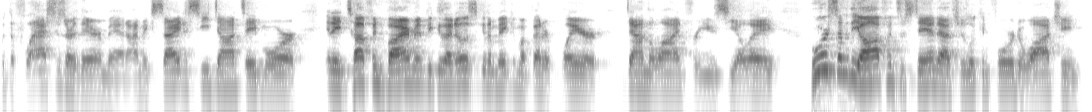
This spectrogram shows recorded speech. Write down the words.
but the flashes are there, man. I'm excited to see Dante Moore in a tough environment because I know this is going to make him a better player down the line for UCLA. Who are some of the offensive standouts you're looking forward to watching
